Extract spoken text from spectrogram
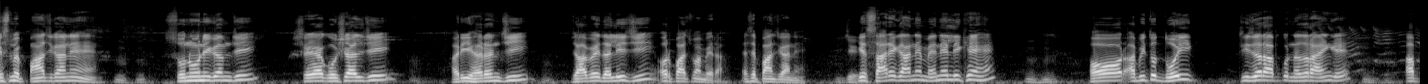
इसमें पाँच गाने हैं। हम्म, हम्म, सोनू निगम जी श्रेया घोषाल जी हरिहरन जी जावेद अली जी और पांचवा मेरा ऐसे पाँच गाने हैं। ये सारे गाने मैंने लिखे हैं हम्म, हम्म, और अभी तो दो ही टीजर आपको नज़र आएँगे। अब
